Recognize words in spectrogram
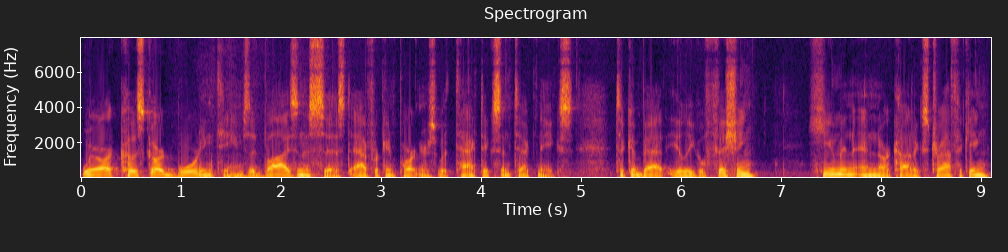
where our Coast Guard boarding teams advise and assist African partners with tactics and techniques to combat illegal fishing, human and narcotics trafficking,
